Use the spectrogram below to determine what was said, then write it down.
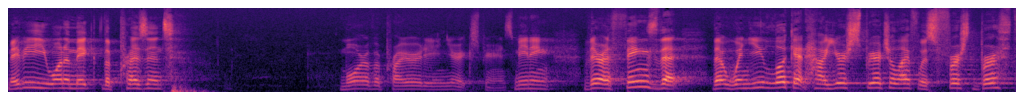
Maybe you want to make the present more of a priority in your experience, meaning there are things that, that when you look at how your spiritual life was first birthed,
